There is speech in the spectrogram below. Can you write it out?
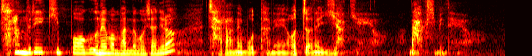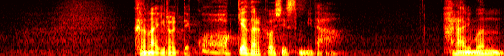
사람들이 기뻐하고 은혜만 받는 것이 아니라 잘하네 못하네 어쩌네 이야기예요. 낙심이 돼요. 그러나 이럴 때 꼭 깨달을 것이 있습니다. 하나님은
